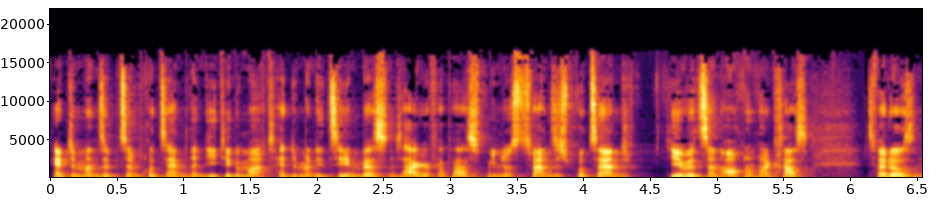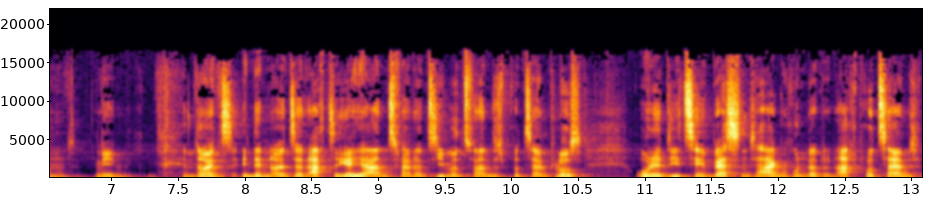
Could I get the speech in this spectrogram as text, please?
Hätte man 17% Rendite gemacht, hätte man die 10 besten Tage verpasst, minus 20%. Hier wird es dann auch nochmal krass. 2000, nee, in den 1980er Jahren 227% plus, ohne die 10 besten Tage 108%.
